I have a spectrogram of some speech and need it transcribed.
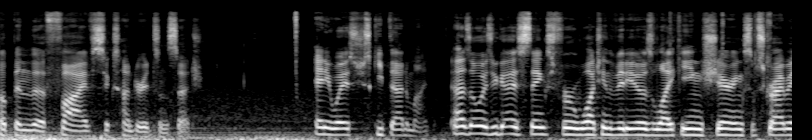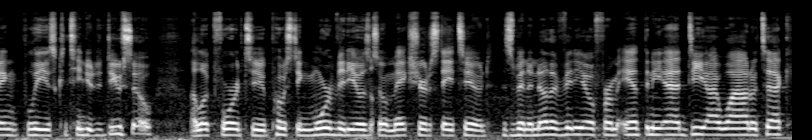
up in the 5, 600s and such anyways, just keep that in mind. As always, you guys, thanks for watching the videos, liking, sharing, subscribing. Please continue to do so. I look forward to posting more videos, so make sure to stay tuned. This has been another video from Anthony at DIY Auto Tech.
